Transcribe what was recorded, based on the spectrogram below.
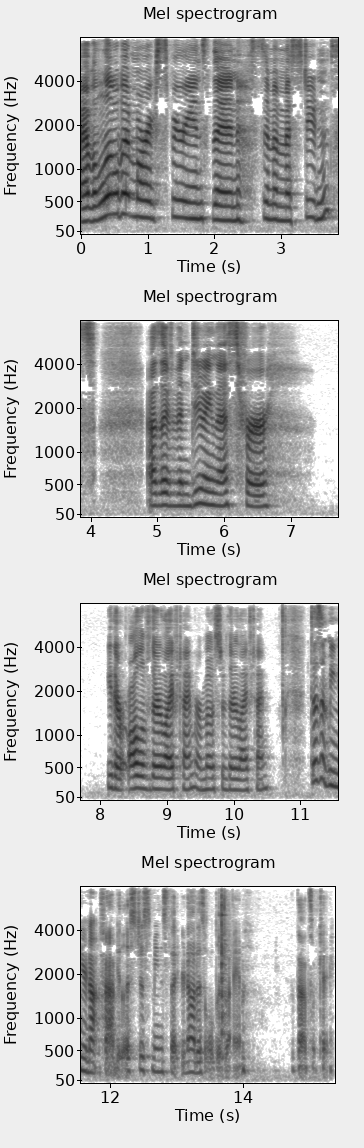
I have a little bit more experience than some of my students as I've been doing this for either all of their lifetime or most of their lifetime. Doesn't mean you're not fabulous, just means that you're not as old as I am, but that's okay.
